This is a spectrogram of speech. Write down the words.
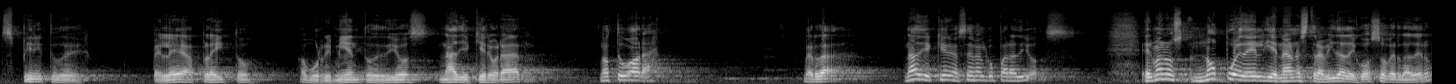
Espíritu de pelea, pleito, aburrimiento de Dios, nadie quiere orar. No tú ora, ¿verdad? Nadie quiere hacer algo para Dios. Hermanos, ¿no puede Él llenar nuestra vida de gozo verdadero?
